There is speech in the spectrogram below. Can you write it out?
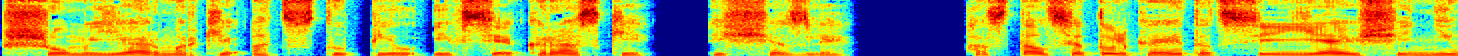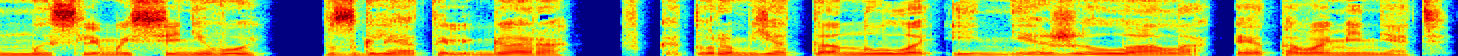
Шум ярмарки отступил, и все краски исчезли. Остался только этот сияющий, немыслимый синевой взгляд Эльгара, в котором я тонула и не желала этого менять.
